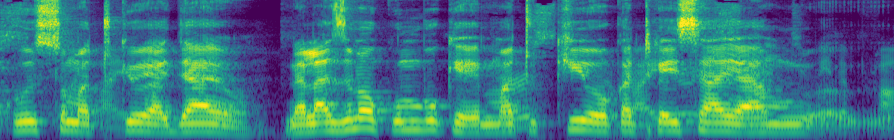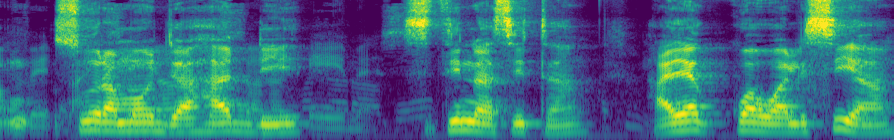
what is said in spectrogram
kuhusu matukio yajayo, na lazima ukumbuke matukio katika Isaya sura moja hadi sitini na sita hayakuwa uhalisia,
